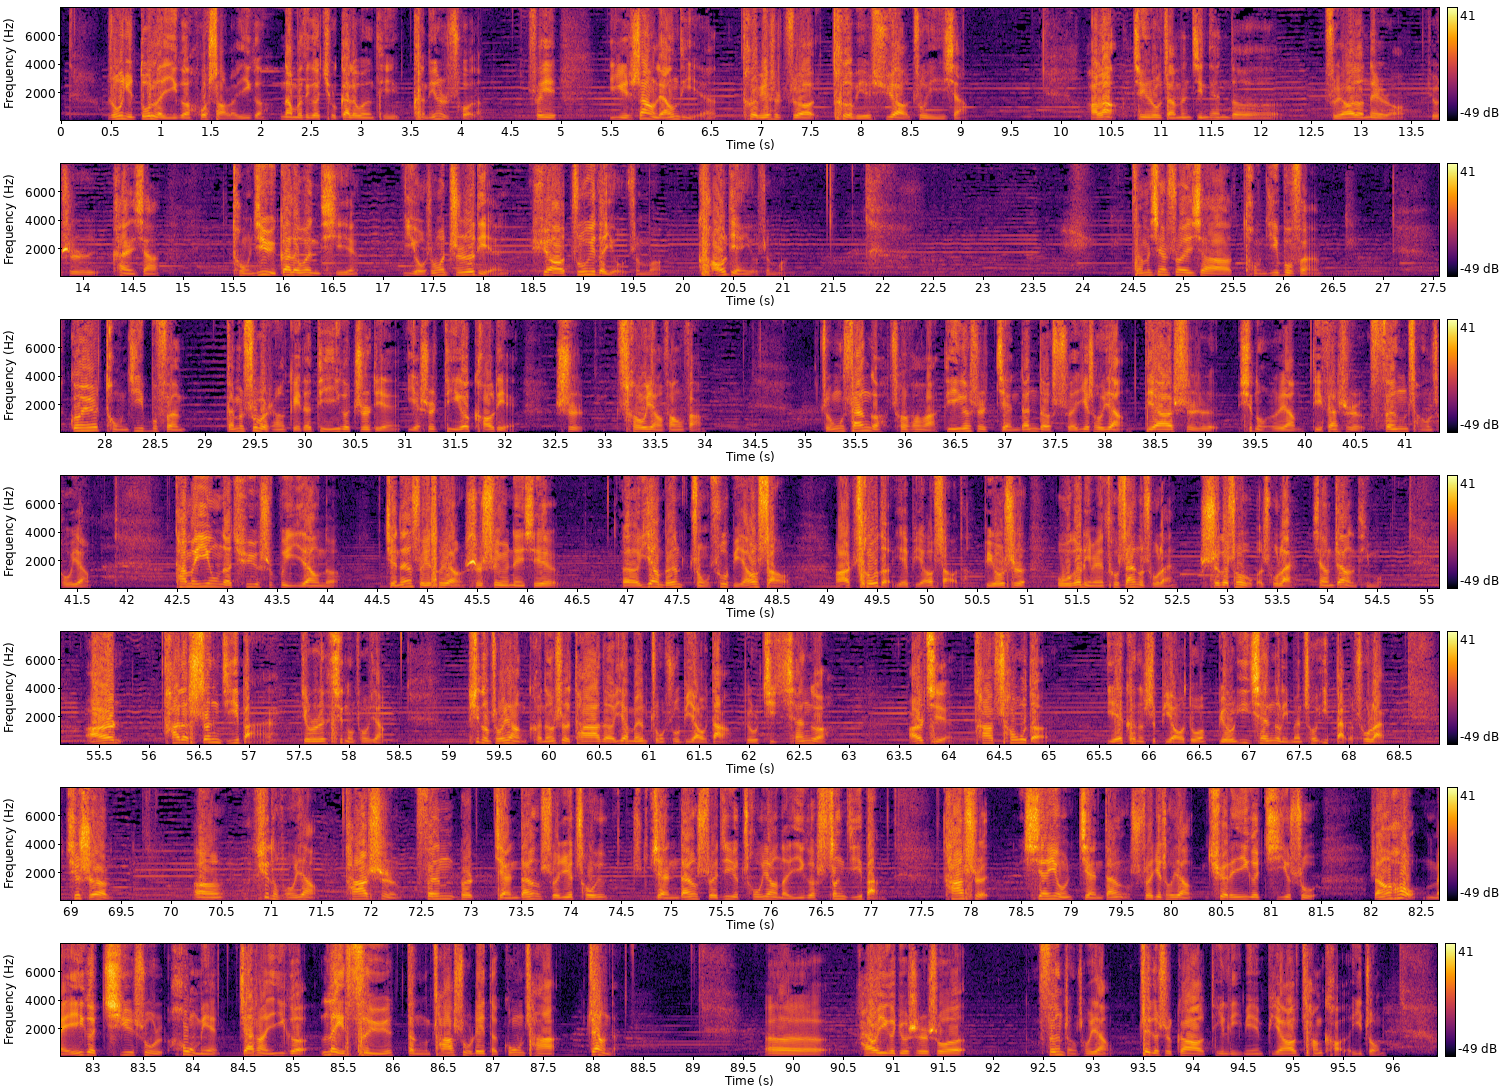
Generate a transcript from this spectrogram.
如果你多了一个或少了一个，那么这个求概率问题肯定是错的。所以，以上两点，特别是主要特别需要注意一下。好了，进入咱们今天的主要的内容，就是看一下统计与概率问题有什么知识点需要注意的，有什么考点有什么。咱们先说一下统计部分。关于统计部分，咱们书本上给的第一个知识点，也是第一个考点，是抽样方法。总共三个抽样方法：第一个是简单的随机抽样，第二是系统抽样，第三是分层抽样。它们应用的区域是不一样的。简单随机抽样是适用那些，呃，样本总数比较少。而抽的也比较少的，比如是五个里面抽三个出来，十个抽五个出来，像这样的题目。而它的升级版就是系统抽象，系统抽象可能是它的样本总数比较大，比如几千个，而且它抽的也可能是比较多，比如一千个里面抽一百个出来。其实，嗯，系统抽样它是分不是简单随机抽，简单随机抽样的一个升级版，它是。先用简单随机抽样确定一个奇数，然后每一个奇数后面加上一个类似于等差数列的公差这样的。呃，还有一个就是说分层抽样，这个是高考题里面比较常考的一种。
